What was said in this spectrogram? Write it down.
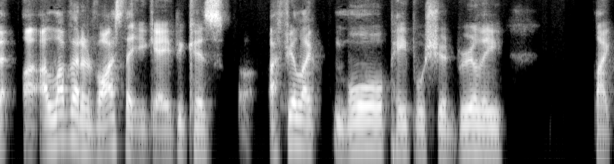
but I love that advice that you gave because I feel like more people should really like,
